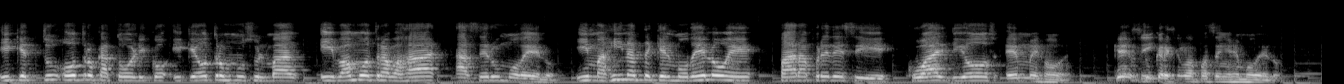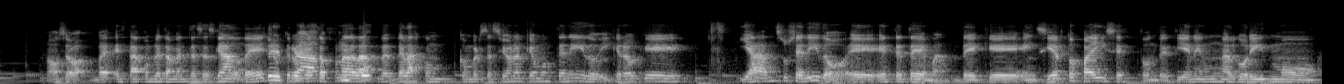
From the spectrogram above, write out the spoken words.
y que tú otro católico y que otro musulmán y vamos a trabajar a hacer un modelo. Imagínate que el modelo es para predecir cuál Dios es mejor. ¿Qué tú crees que va a pasar en ese modelo? No, se está completamente sesgado. De hecho, creo que esta fue una de, las conversaciones que hemos tenido y creo que ya ha sucedido eh, este tema de que en ciertos países donde tienen un algoritmo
